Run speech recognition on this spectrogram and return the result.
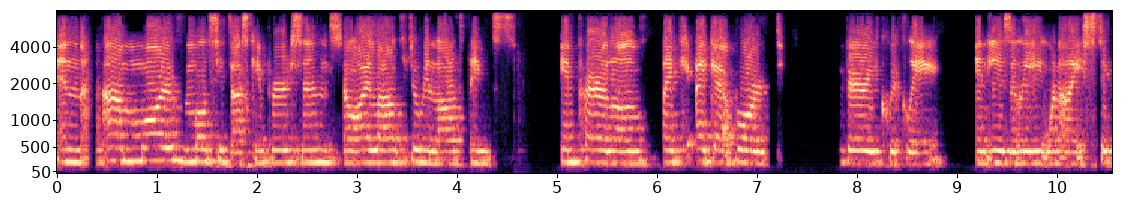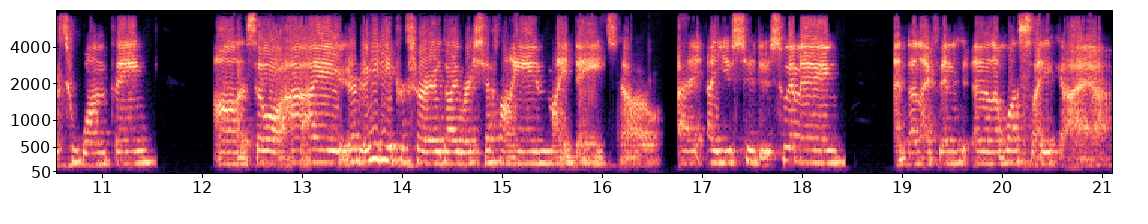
and I'm more of a multitasking person, so I love doing a lot of things in parallel. Like I get bored very quickly and easily when I stick to one thing. Uh, so I, I, really prefer diversifying my day. So I, I used to do swimming, and then I finished. And once like I,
